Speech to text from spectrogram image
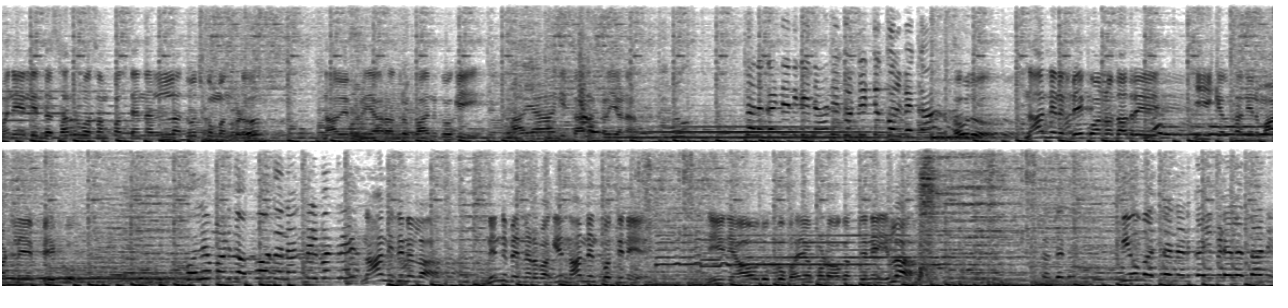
ಮನೆಯಲ್ಲಿದ್ದ ಸರ್ವ ಸಂಪತ್ತನ್ನೆಲ್ಲ ದೋಚ್ಕೊಂಡ್ ಬಂದ್ಬಿಡು. ನಾವಿಬ್ರು ಯಾರಾದ್ರೂ ಬಾನಿಗೆ ಹೋಗಿ ಹಾಯಾಗಿ ಕಾಲ ಕಳೆಯೋಣ. ನನ್ನ ಗಂಡನಿಗೆ ನಾನೇ ದುಡ್ಡಿಟ್ಟುಕೊಳ್ಬೇಕಾ? ಹೌದು ನಾನ್ ನಿನಗೆ ಬೇಕು ಅನ್ನೋದಾದ್ರೆ ಈ ಕೆಲಸ ನೀನು ಮಾಡಲೇಬೇಕು. ಕೊಲೆ ಮಾಡಿದ ಅಪವಾದ ನನ್ನ ಮೇಲೆ ಬಂದ್ರೆ? ನಾನು ಇದನ್ನೆಲ್ಲ ನಿನ್ನ ಬೆನ್ನೆರವಾಗಿ ನಾನು ನಿಂತ್ಕೋತೀನಿ. ನೀನ್ ಯಾವುದಕ್ಕೂ ಭಯ ಪಡೋ ಅಗತ್ಯನೇ ಇಲ್ಲ. ನೀವು ಮಾತ್ರ ನನ್ನ ಕೈ ಬಿಡಲ್ಲ ತಾನೆ.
